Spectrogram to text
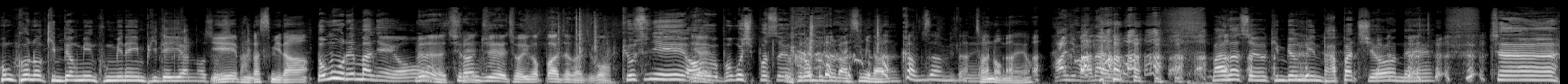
홍코너 김병민 국민의힘 비대위원 어서 오세요. 예 반갑습니다. 너무 오랜만이에요. 네 지난주에 네. 저희가 빠져가지고 교수님 예. 아유, 보고 싶었어요. 그런 분들 많습니다. 감사합니다. 네. 저는 없나요? 아니 많아요. 많았어요. 김병민 바빴지요. 네. 자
